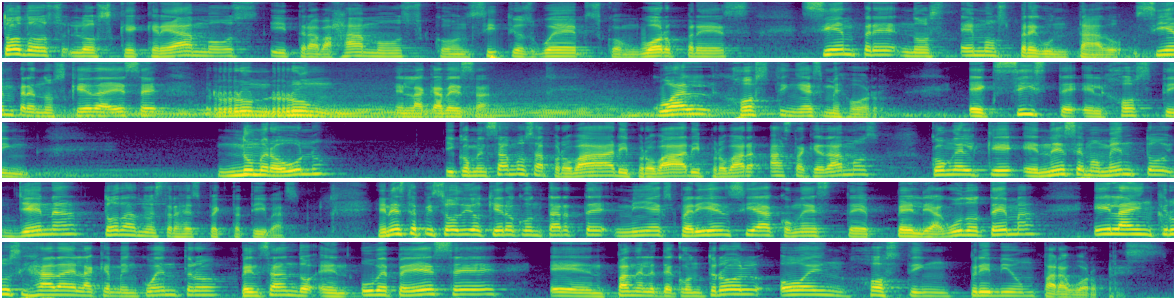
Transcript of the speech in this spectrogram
Todos los que creamos y trabajamos con sitios web, con WordPress, siempre nos hemos preguntado, siempre nos queda ese run run en la cabeza. ¿Cuál hosting es mejor? ¿Existe el hosting número uno? Y comenzamos a probar y probar y probar hasta que damos con el que en ese momento llena todas nuestras expectativas. En este episodio quiero contarte mi experiencia con este peleagudo tema y la encrucijada en la que me encuentro pensando en VPS, en paneles de control o en hosting premium para WordPress.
